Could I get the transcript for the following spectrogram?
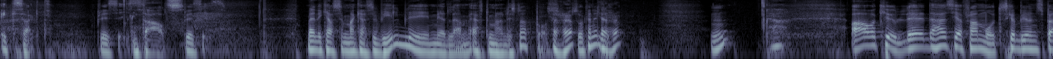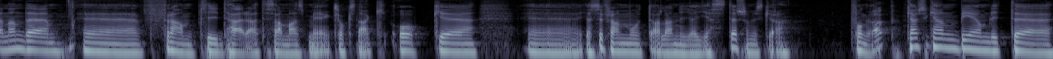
Exakt. Precis. Inte alls. Precis. Men det kanske, man kanske vill bli medlem efter man har lyssnat på oss. Kanske, Så kan det kanske. bli. Ja, vad kul. Det, det här ser jag fram emot. Det ska bli en spännande eh, framtid här eh, tillsammans med Klocksnack. Och eh, eh, jag ser fram emot alla nya gäster som vi ska fånga Ja. upp. Kanske kan be om lite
